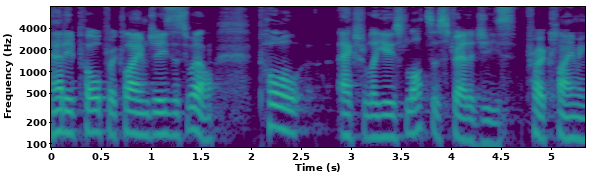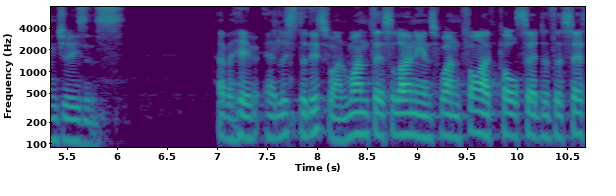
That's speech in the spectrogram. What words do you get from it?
How did Paul proclaim Jesus well? Paul actually used lots of strategies proclaiming Jesus. Have a, a list of this one. 1 Thessalonians 1 5, Paul said to the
